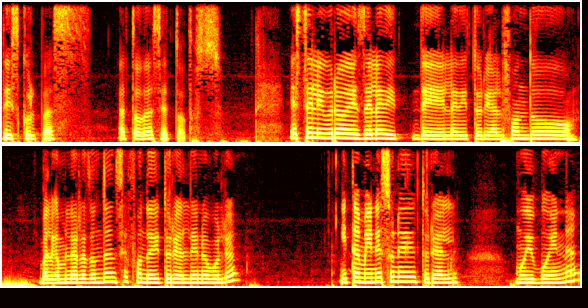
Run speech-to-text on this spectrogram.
Disculpas a todas y a todos. Este libro es de la, de la editorial Fondo, válgame la redundancia, Fondo Editorial de Nuevo León. Y también es una editorial muy buena.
